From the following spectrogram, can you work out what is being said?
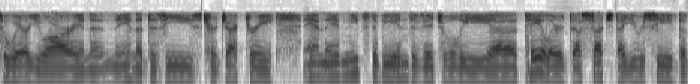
to where you are in in a disease trajectory and it needs to be individually uh, tailored uh, such that you receive the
